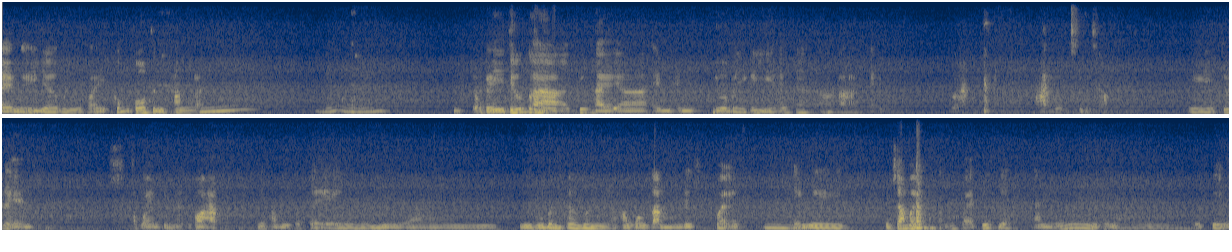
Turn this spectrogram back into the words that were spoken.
em nghĩ giờ mình phải củng cố tinh thần lại. Ừ, vì trước à, trước đây à, em em chưa bị cái gì hết á à, là em sinh xong thì trước đây em học em thì nó khoa học chứ không có tệ như như bình thường mình không quan tâm đến sức khỏe. Ừ. em thì cuộc sống em không khỏe trước giờ ăn uống như thế nào đủ kiểu.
